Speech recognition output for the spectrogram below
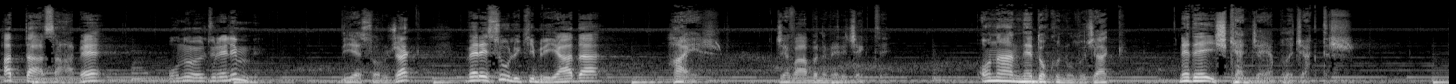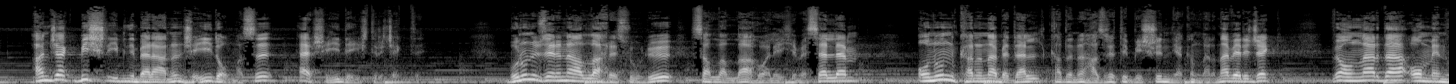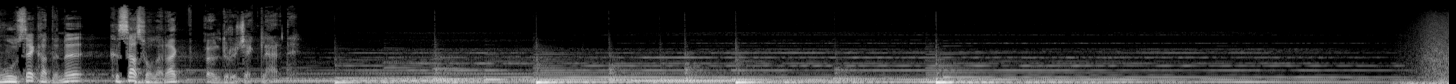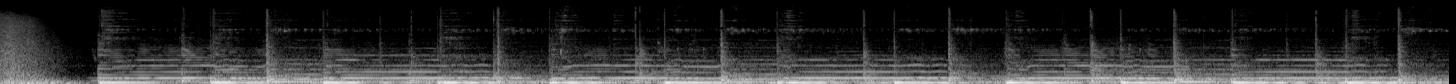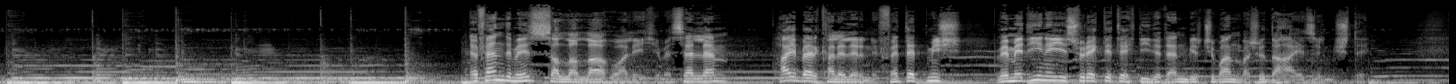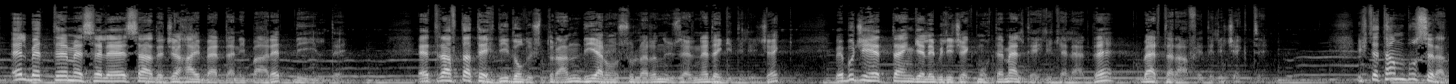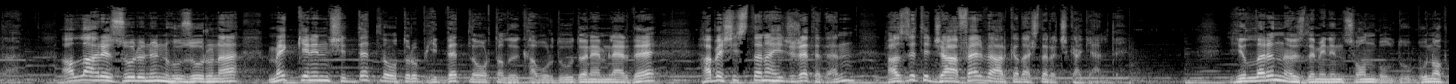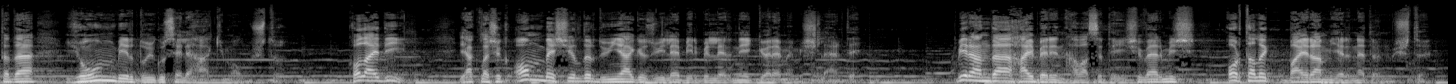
Hatta sahabe Onu öldürelim mi? diye soracak ve Resulü Kibriya da hayır cevabını verecekti. Ona ne dokunulacak ne de işkence yapılacaktır. Ancak Bişr İbni Bera'nın şehit olması her şeyi değiştirecekti. Bunun üzerine Allah Resulü sallallahu aleyhi ve sellem onun kanına bedel kadını Hazreti Bişr'in yakınlarına verecek ve onlar da o menhuse kadını kısas olarak öldüreceklerdi. Efendimiz sallallahu aleyhi ve sellem Hayber kalelerini fethetmiş ve Medine'yi sürekli tehdit eden bir çıbanbaşı daha ezilmişti. Elbette mesele sadece Hayber'den ibaret değildi. Etrafta tehdit oluşturan diğer unsurların üzerine de gidilecek ve bu cihetten gelebilecek muhtemel tehlikeler de bertaraf edilecekti. İşte tam bu sırada Allah Resulü'nün huzuruna Mekke'nin şiddetle oturup hiddetle ortalığı kavurduğu dönemlerde Habeşistan'a hicret eden Hazreti Cafer ve arkadaşları çıka geldi. Yılların özleminin son bulduğu bu noktada yoğun bir duyguseli hakim olmuştu. Kolay değil. Yaklaşık 15 yıldır dünya gözüyle birbirlerini görememişlerdi. Bir anda Hayber'in havası değişivermiş, ortalık bayram yerine dönmüştü.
